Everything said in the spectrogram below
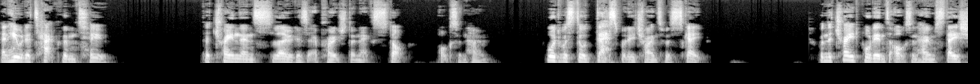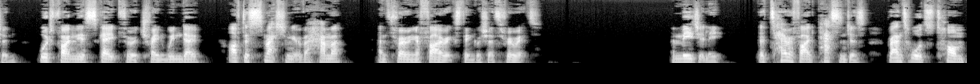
then he would attack them too. The train then slowed as it approached the next stop, Oxenholme. Wood was still desperately trying to escape. When the train pulled into Oxenholme station, Wood finally escaped through a train window after smashing it with a hammer and throwing a fire extinguisher through it. Immediately, the terrified passengers ran towards Tom,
